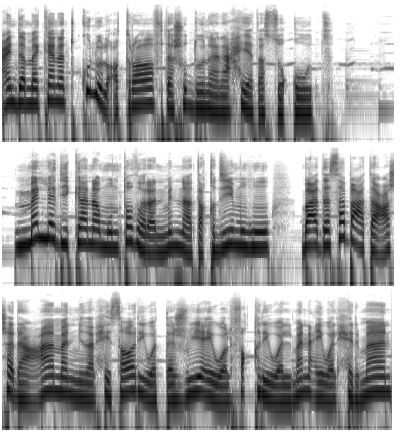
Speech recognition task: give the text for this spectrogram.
عندما كانت كل الأطراف تشدنا ناحية السقوط؟ ما الذي كان منتظرا منا تقديمه بعد سبعة عشر عاما من الحصار والتجويع والفقر والمنع والحرمان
